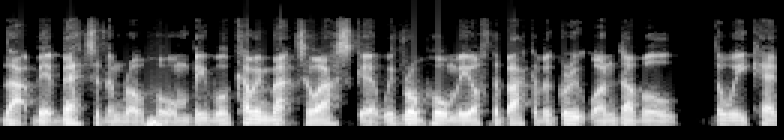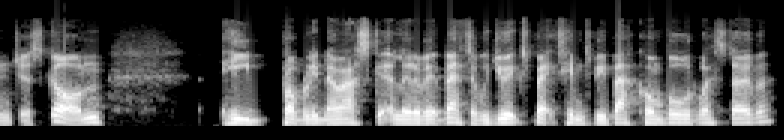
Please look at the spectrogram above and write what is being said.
that bit better than Rob Hornby. Well, coming back to Ascot with Rob Hornby off the back of a Group One double the weekend just gone, he probably know Ascot a little bit better. Would you expect him to be back on board Westover?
